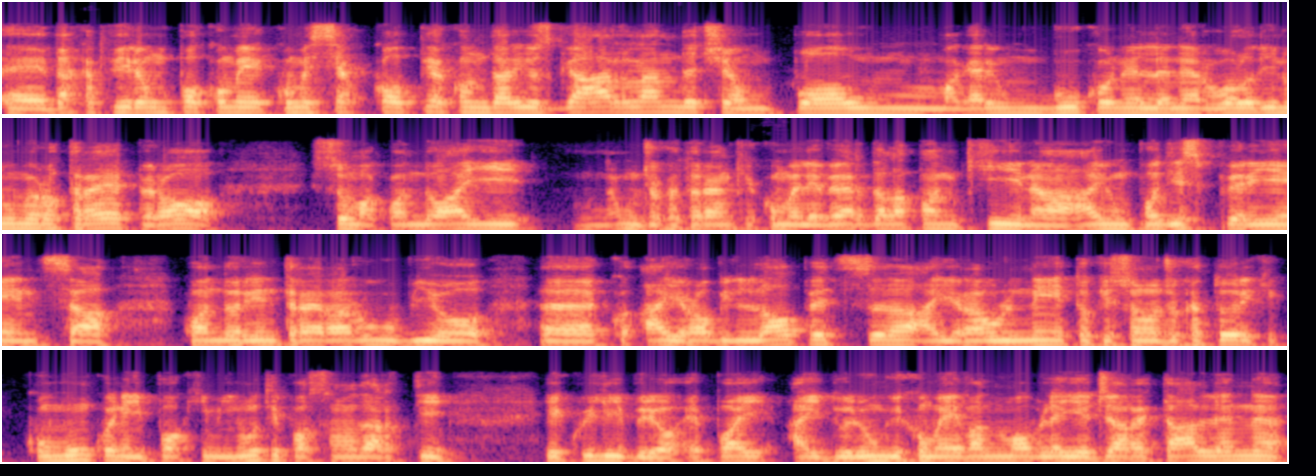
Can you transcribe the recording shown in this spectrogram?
è da capire un po' come, come si accoppia con Darius Garland c'è un po' un, magari un buco nel, nel ruolo di numero 3 però insomma quando hai un giocatore anche come Lever dalla panchina, hai un po' di esperienza, quando rientrerà Rubio, eh, hai Robin Lopez, hai Raul Neto, che sono giocatori che comunque nei pochi minuti possono darti equilibrio, e poi hai due lunghi come Evan Mobley e Jarrett Allen.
